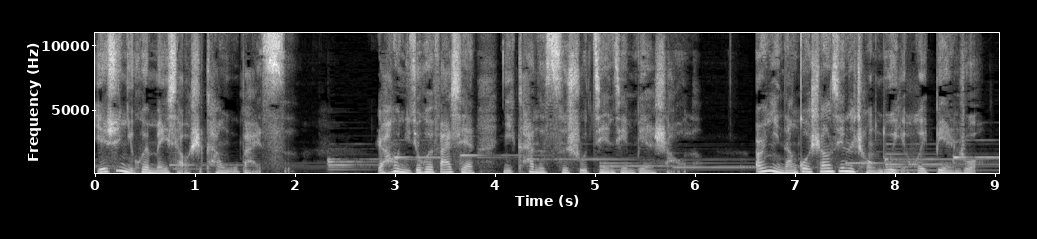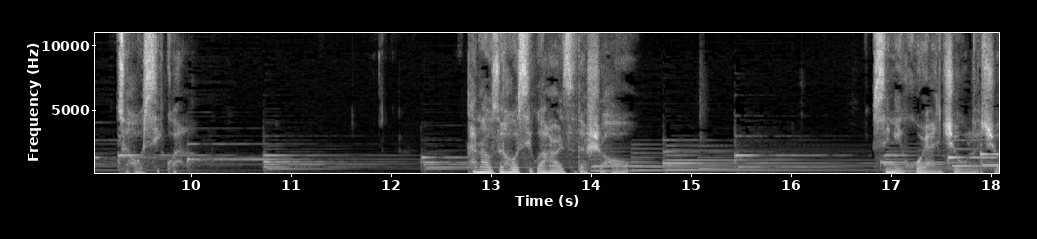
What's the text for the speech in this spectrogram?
也许你会每小时看五百次，然后你就会发现你看的次数渐渐变少了，而你难过伤心的程度也会变弱，最后习惯了。看到最后“习惯”二字的时候，心里忽然揪了揪，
